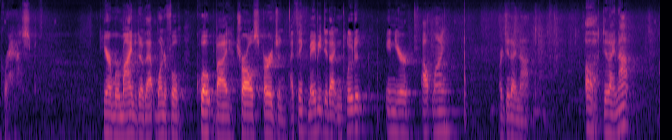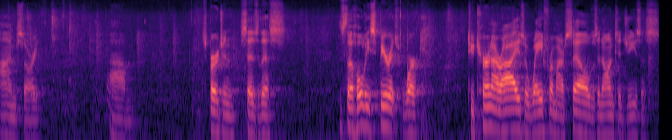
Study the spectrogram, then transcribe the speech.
grasp. Here I'm reminded of that wonderful quote by Charles Spurgeon. I think maybe did I include it in your outline or did I not? Oh, did I not? I'm sorry. Um, Spurgeon says this It's the Holy Spirit's work to turn our eyes away from ourselves and onto Jesus.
